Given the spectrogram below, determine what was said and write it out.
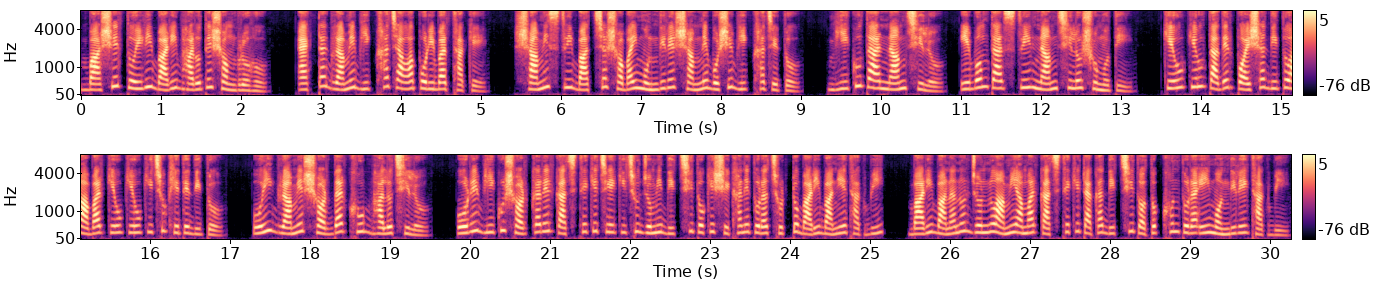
বাঁশের তৈরি বাড়ি ভারতে সংগ্রহ। একটা গ্রামে ভিক্ষা চাওয়া পরিবার থাকে। স্বামী, স্ত্রী, বাচ্চা সবাই মন্দিরের সামনে বসে ভিক্ষা চেত। ভিকু তার নাম ছিল এবং তার স্ত্রীর নাম ছিল সুমতি। কেউ কেউ তাদের পয়সা দিত, আবার কেউ কেউ কিছু খেতে দিত। ওই গ্রামের সর্দার খুব ভালো ছিল। ওরে ভিকু, সরকারের কাছ থেকে চেয়ে কিছু জমি দিচ্ছি তোকে সেখানে তোরা ছোট্ট বাড়ি বানিয়ে থাকবি? বাড়ি বানানোর জন্য আমি আমার কাছ থেকে টাকা দিচ্ছি, ততক্ষণ তোরা এই মন্দিরেই থাকবি।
